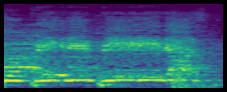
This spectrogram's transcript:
Paco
